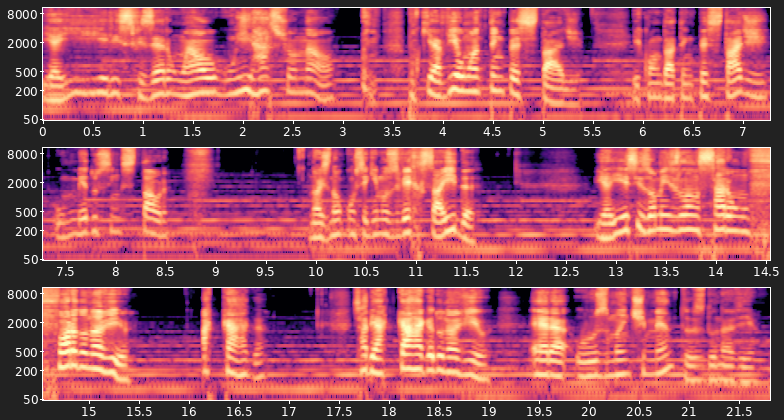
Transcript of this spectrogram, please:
E aí eles fizeram algo irracional, porque havia uma tempestade. E quando há tempestade, o medo se instaura. Nós não conseguimos ver saída. E aí esses homens lançaram fora do navio a carga. Sabe, a carga do navio era os mantimentos do navio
